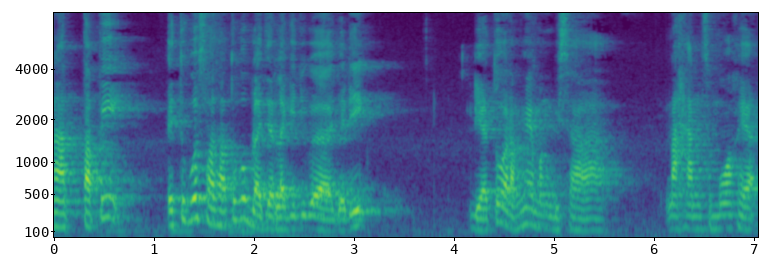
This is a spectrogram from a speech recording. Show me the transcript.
Nah tapi itu gue salah satu gue belajar lagi juga. Jadi dia tuh orangnya emang bisa nahan semua kayak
